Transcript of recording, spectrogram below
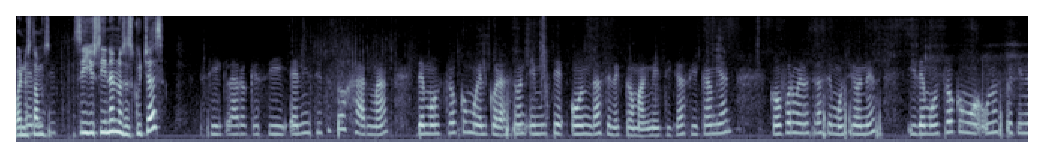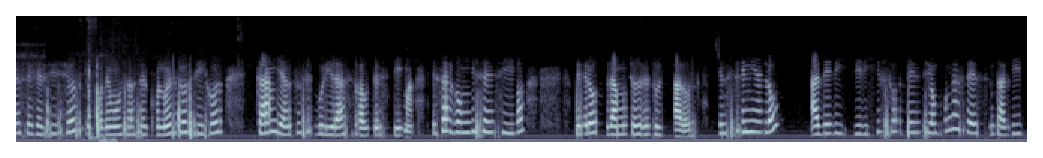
Bueno, estamos... Sí, Justina, ¿nos escuchas? Sí, claro que sí. El Instituto Harvard demostró cómo el corazón emite ondas electromagnéticas que cambian conforme nuestras emociones y demostró cómo unos pequeños ejercicios que podemos hacer con nuestros hijos cambian su seguridad, su autoestima. Es algo muy sencillo, pero da muchos resultados. Enséñalo a dirigir su atención, póngase sentadito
